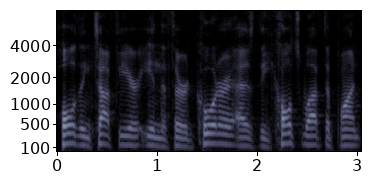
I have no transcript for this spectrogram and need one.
holding tough here in the third quarter as the Colts will have to punt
